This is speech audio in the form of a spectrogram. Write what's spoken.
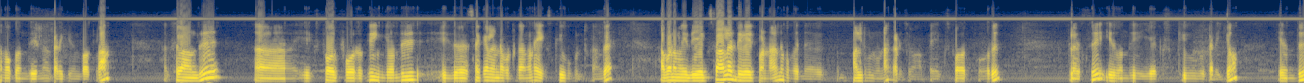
நமக்கு வந்து என்ன கிடைக்குதுன்னு பார்க்கலாம். ஆக்சுவலாக வந்து எக்ஸ்போர் ஃபோருக்கு இங்கே வந்து இது செகண்ட் என்ன கொடுத்துருக்காங்கன்னா எக்ஸ் கியூப் கொடுத்துருக்காங்க. அப்போ நம்ம இது எக்ஸால் டிவைட் பண்ணாலும் நமக்கு இந்த மல்டிபிள் பண்ணால் கிடைச்சிடும் அப்போ எக்ஸ்போர் ஃபோரு ப்ளஸ்ஸு இது வந்து எக்ஸ் கியூப் கிடைக்கும். இது வந்து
